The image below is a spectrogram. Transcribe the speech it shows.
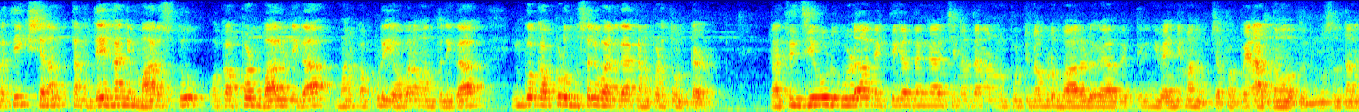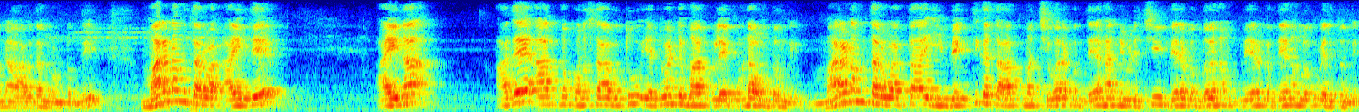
ప్రతి క్షణం తన దేహాన్ని మారుస్తూ ఒకప్పుడు బాలునిగా మరొకప్పుడు యౌవనవంతునిగా ఇంకొకప్పుడు ముసలివానిగా కనపడుతూ ఉంటాడు. ప్రతి జీవుడు కూడా వ్యక్తిగతంగా చిన్నతనం పుట్టినప్పుడు బాలుడుగా వ్యక్తి ఇవన్నీ మనం చెప్పకపోయినా అర్థమవుతుంది. ముసలితనంగా ఆ విధంగా ఉంటుంది. మరణం తర్వాత అయితే అయినా అదే ఆత్మ కొనసాగుతూ ఎటువంటి మార్పు లేకుండా ఉంటుంది. మరణం తర్వాత ఈ వ్యక్తిగత ఆత్మ చివరకు దేహాన్ని విడిచి వేరొక దేహం వేరొక దేహంలోకి వెళ్తుంది.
